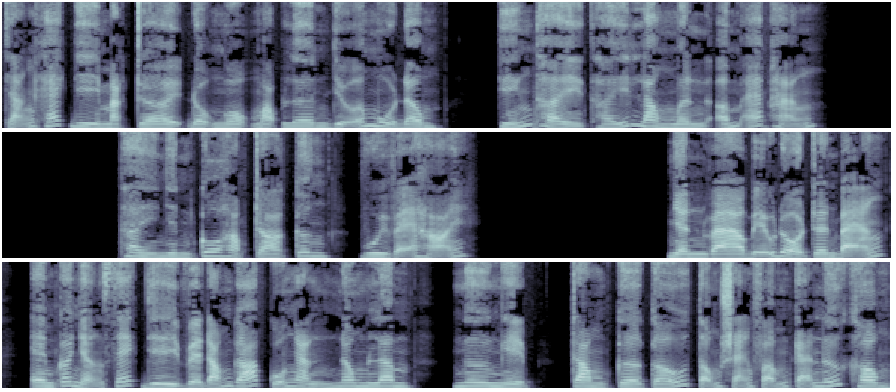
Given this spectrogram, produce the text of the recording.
chẳng khác gì mặt trời đột ngột mọc lên giữa mùa đông, khiến thầy thấy lòng mình ấm áp hẳn. Thầy nhìn cô học trò cưng, vui vẻ hỏi. Nhìn vào biểu đồ trên bảng, em có nhận xét gì về đóng góp của ngành nông lâm, ngư nghiệp trong cơ cấu tổng sản phẩm cả nước không?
